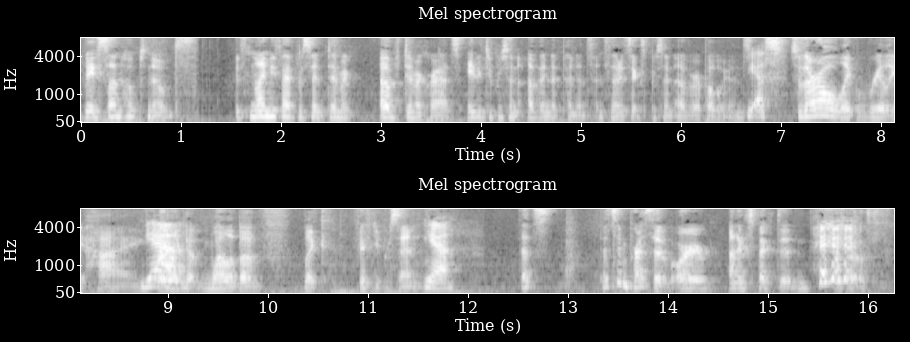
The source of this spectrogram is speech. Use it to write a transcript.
Based on Hope's notes, it's 95% Demo- of Democrats, 82% of independents, and 76% of Republicans. Yes. So they're all like really high. Yeah. Or like uh, well above like 50%. Yeah. That's that's impressive or unexpected for both.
